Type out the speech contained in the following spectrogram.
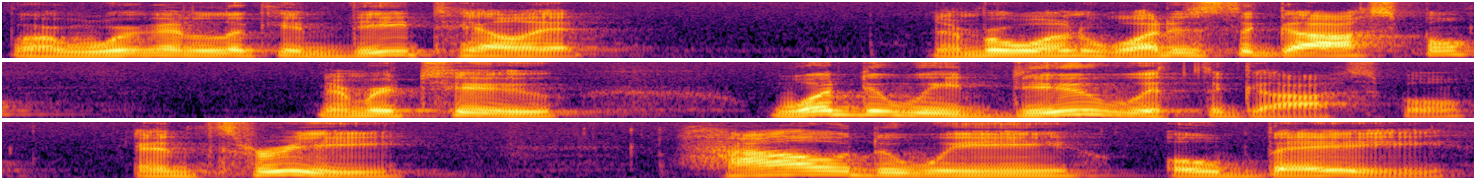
But we're going to look in detail at, number one, what is the gospel? Number two, what do we do with the gospel? And three, how do we obey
